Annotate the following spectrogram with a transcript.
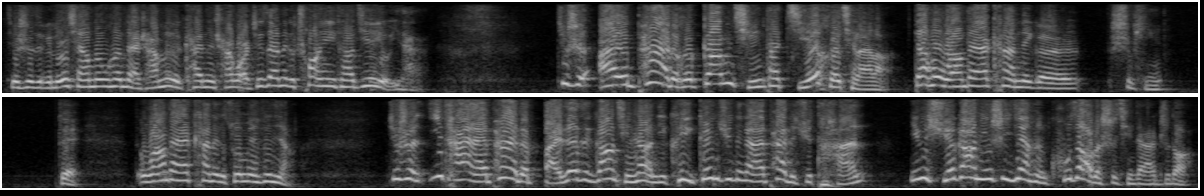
就是这个刘强东和奶茶妹妹开那茶馆，就在那个创业一条街有一台，就是 iPad 和钢琴它结合起来了。待会我让大家看那个视频，对我让大家看那个桌面分享，就是一台 iPad 摆在这个钢琴上，你可以根据那个 iPad 去弹。因为学钢琴是一件很枯燥的事情，大家知道，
